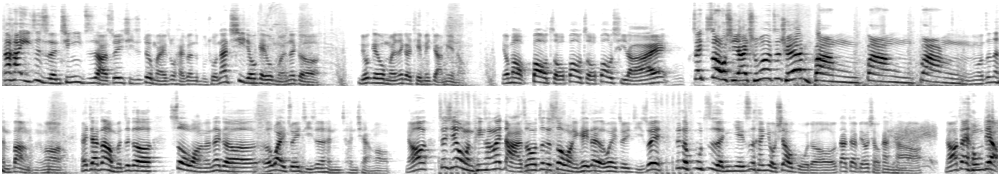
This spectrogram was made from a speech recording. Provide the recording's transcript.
那他一次只能清一只啊，所以其实对我们来说还算是不错。那气留给我们那个，留给我们那个甜美假面哦，有没有？暴走暴走暴起来！再造起来，除恶之拳，棒棒棒！我真的很棒，有没有？再加上我们这个兽网的那个额外追击，真的很很强哦。然后这些我们平常在打的时候，这个兽网也可以在额外追击，所以这个复制人也是很有效果的哦。大家不要小看它啊。然后再轰掉，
